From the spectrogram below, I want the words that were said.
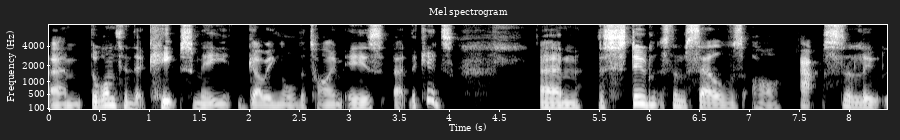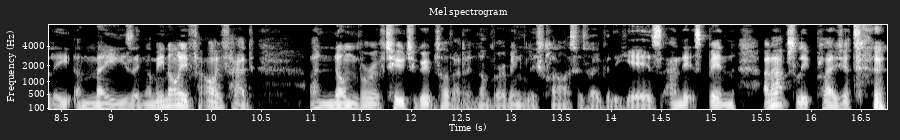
Um, the one thing that keeps me going all the time is uh, the kids. Um, the students themselves are absolutely amazing. I mean, I've I've had a number of tutor groups. I've had a number of English classes over the years, and it's been an absolute pleasure to,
